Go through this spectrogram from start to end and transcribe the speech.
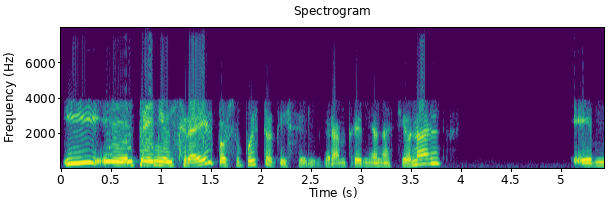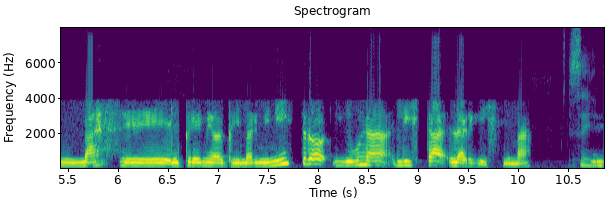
Y eh, el premio Israel, por supuesto, que es el gran premio nacional, eh, más el premio del primer ministro y una lista larguísima. Sí.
